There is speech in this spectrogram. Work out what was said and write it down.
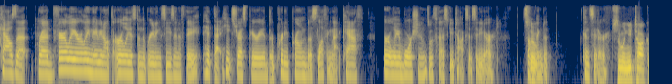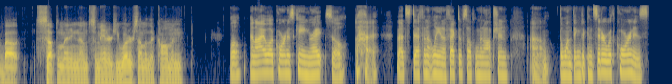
cows that bred fairly early, maybe not the earliest in the breeding season. If they hit that heat stress period, they're pretty prone to sloughing that calf. Early abortions with fescue toxicity are So- something to consider. So when you talk about supplementing them some energy, what are some of the common? Well, in Iowa, corn is king, right? So that's definitely an effective supplement option. Um, the one thing to consider with corn is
